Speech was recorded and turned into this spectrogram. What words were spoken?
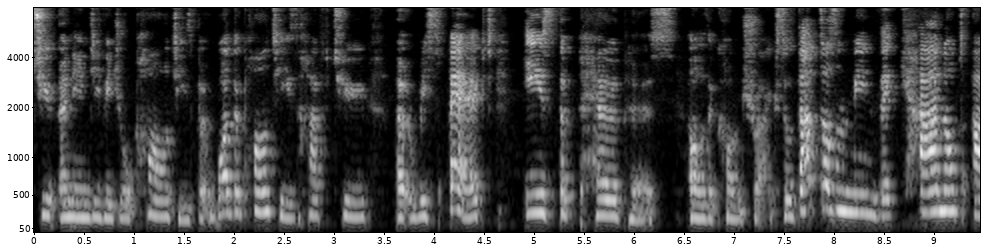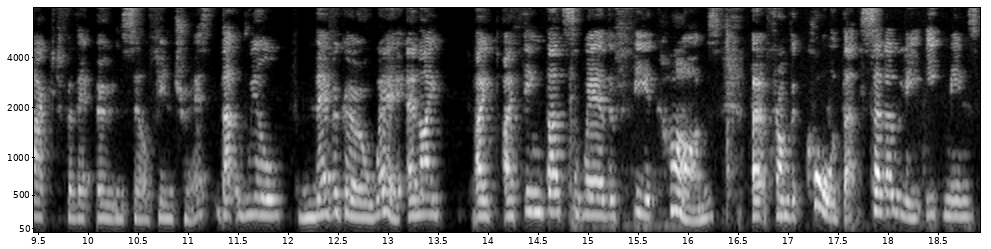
to an individual parties, but what the parties have to uh, respect is the purpose of the contract. So that doesn't mean they cannot act for their own self-interest. That will never go away. And I I, I think that's where the fear comes uh, from the court that suddenly it means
